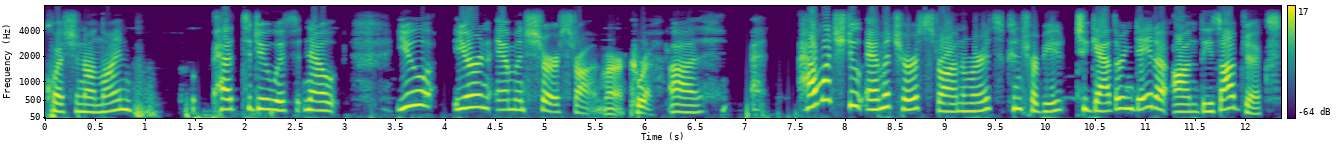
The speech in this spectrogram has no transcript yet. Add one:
question online had to do with now you you're an amateur astronomer. Correct. Uh, how much do amateur astronomers contribute to gathering data on these objects?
